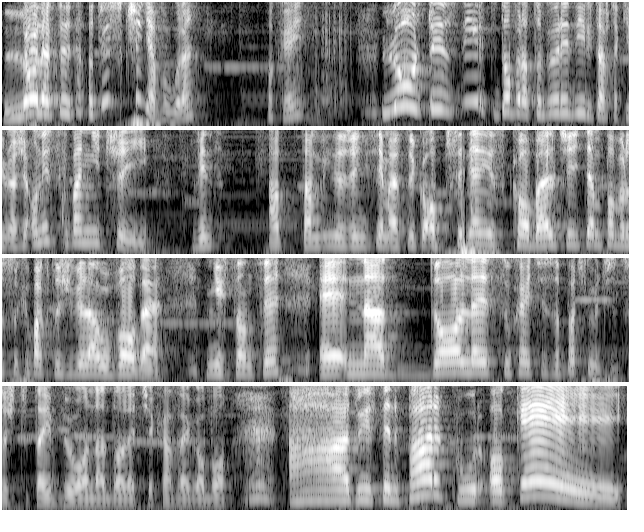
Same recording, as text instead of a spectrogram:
Lol, jak to jest... A to jest skrzynia w ogóle. Okej. LOL, to jest Dirt! Dobra, to biorę Dirta w takim razie. On jest chyba niczyi, więc... A tam widzę, że nic nie ma, jest tylko obsydian jest kobel, czyli tam po prostu chyba ktoś wylał wodę niechcący. E, na dole, słuchajcie, zobaczmy, czy coś tutaj było na dole ciekawego, bo... A, tu jest ten parkour, okej!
